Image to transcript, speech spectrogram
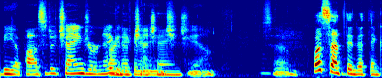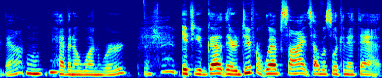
be a positive change or negative, or negative change. change. Yeah. So well, something to think about. Mm-hmm. Having a one word. That's right. If you go, there are different websites. I was looking at that.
